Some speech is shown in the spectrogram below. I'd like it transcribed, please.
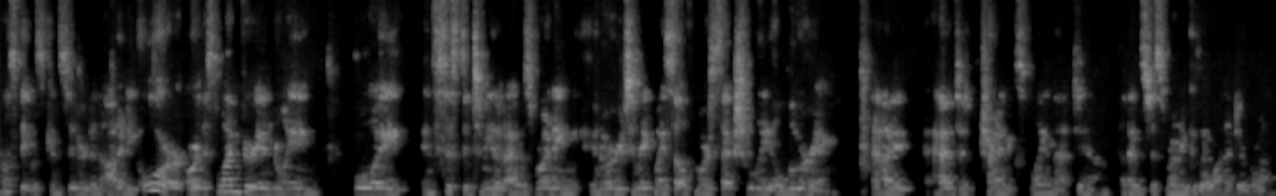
Mostly it was considered an oddity. Or, or this one very annoying boy insisted to me that I was running in order to make myself more sexually alluring. And I had to try and explain that to him that I was just running because I wanted to run.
